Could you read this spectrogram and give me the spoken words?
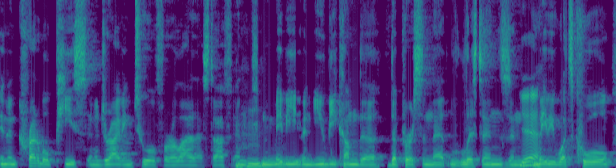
an incredible piece and a driving tool for a lot of that stuff and Mhm. maybe even you become the the person that listens and Yeah. maybe what's cool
